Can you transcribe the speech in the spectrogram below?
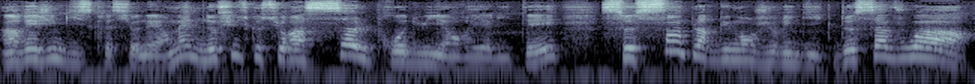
un régime discrétionnaire même, ne fût-ce que sur un seul produit en réalité, ce simple argument juridique de savoir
